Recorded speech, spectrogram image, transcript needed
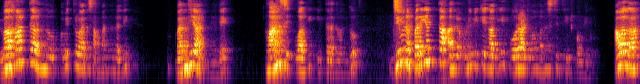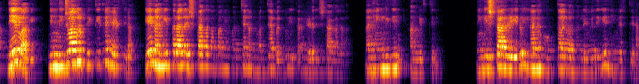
ವಿವಾಹ ಅಂತ ಒಂದು ಪವಿತ್ರವಾದ ಸಂಬಂಧದಲ್ಲಿ ಬಂಧಿಯಾದ ಮೇಲೆ ಮಾನಸಿಕವಾಗಿ ಈ ತರದ ಒಂದು ಜೀವನ ಪರ್ಯಂತ ಅದರ ಉಳಿವಿಕೆಗಾಗಿ ಹೋರಾಡುವ ಮನಸ್ಥಿತಿ ಇಟ್ಕೊಬೇಕು. ಅವಾಗ ನೇರವಾಗಿ ನಿಮ್ ನಿಜವಾಗ್ಲೂ ಪ್ರೀತಿ ಇದ್ರೆ ಹೇಳ್ತೀರಾ? ಏ, ನಂಗೆ ಈ ತರ ಎಲ್ಲ ಇಷ್ಟ ಆಗಲ್ಲಪ್ಪ, ನಿನ್ ಮಧ್ಯೆ, ನನ್ ಮಧ್ಯೆ ಬಂದು ಈ ತರ ಹೇಳೋದು ಇಷ್ಟ ಆಗಲ್ಲ. ನಾನು ಹೆಂಗಿದ್ದೀನಿ, ಹಂಗಿರ್ತೀನಿ. ನಿಂಗೆ ಇಷ್ಟ ಆದ್ರೆ ಇರು ಇಲ್ಲ ನಂಗೆ ಹೋಗ್ತಾ ಇರೋ ಅನ್ನೋ ಲೆವೆಲ್ಗೆ ನೀವ್ ಇರ್ತೀರಾ?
